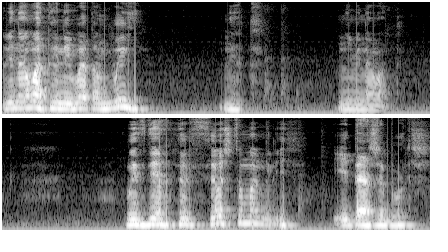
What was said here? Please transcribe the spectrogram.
виноваты ли в этом вы, нет, не виноват. Вы сделали все, что могли, и даже больше.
